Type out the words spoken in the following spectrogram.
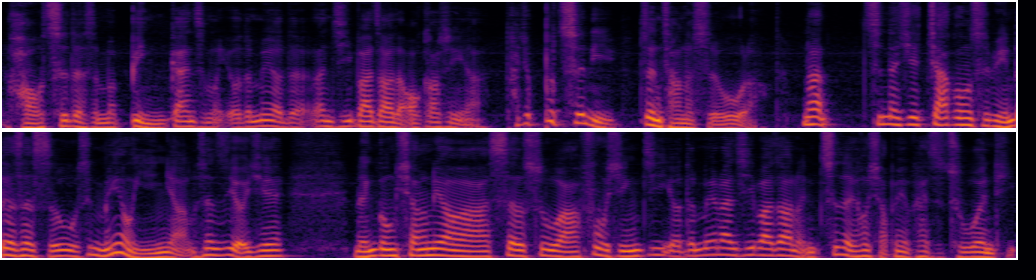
好吃的什么饼干什么有的没有的乱七八糟的，我告诉你啊，他就不吃你正常的食物了。那吃那些加工食品、垃圾食物是没有营养的，甚至有一些人工香料啊、色素啊、复形剂，有的没乱七八糟的。你吃了以后，小朋友开始出问题，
